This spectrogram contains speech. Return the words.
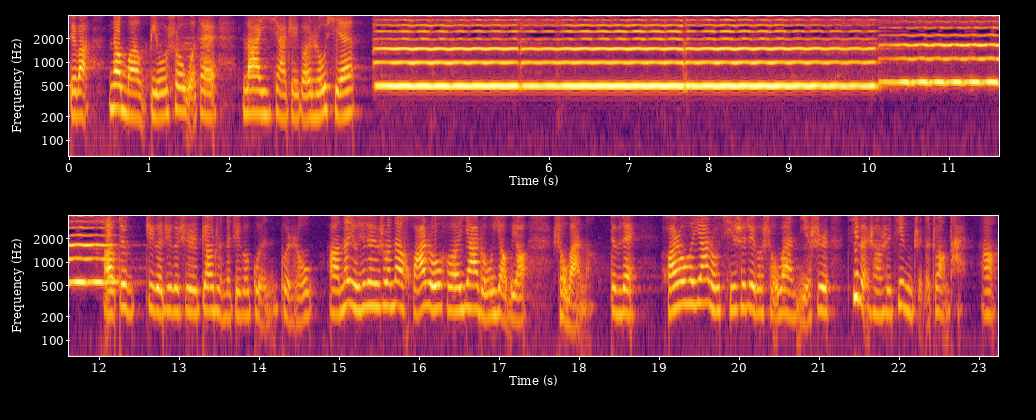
对吧？那么比如说我再拉一下这个揉弦，啊，对，这个这个是标准的这个滚滚揉啊。那有些同学说，那滑揉和压揉要不要手腕呢？对不对？滑揉和压揉其实这个手腕也是基本上是静止的状态啊。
